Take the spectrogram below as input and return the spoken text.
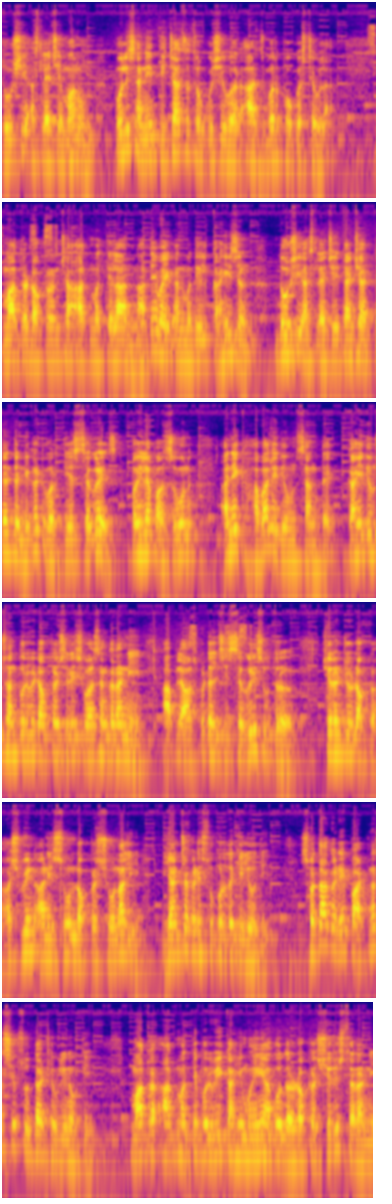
दोषी असल्याचे मानून पोलिसांनी तिच्याच चौकशीवर आजवर फोकस ठेवला. मात्र डॉक्टरांच्या आत्महत्येला नातेवाईकांमधील काही जण दोषी असल्याचे त्यांचे अत्यंत निकटवर्तीय सगळेच पहिल्यापासून अनेक हवाले देऊन सांगतायत. काही दिवसांपूर्वी डॉक्टर शिरीष वळसंकरांनी आपल्या हॉस्पिटलची सगळी सूत्र चिरंजीव डॉक्टर अश्विन आणि सून डॉक्टर सोनाली यांच्याकडे सुपूर्द केली होती. स्वतःकडे पार्टनरशिप सुद्धा ठेवली नव्हती. मात्र आत्महत्येपूर्वी काही महिने अगोदर डॉक्टर शिरीष सरांनी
